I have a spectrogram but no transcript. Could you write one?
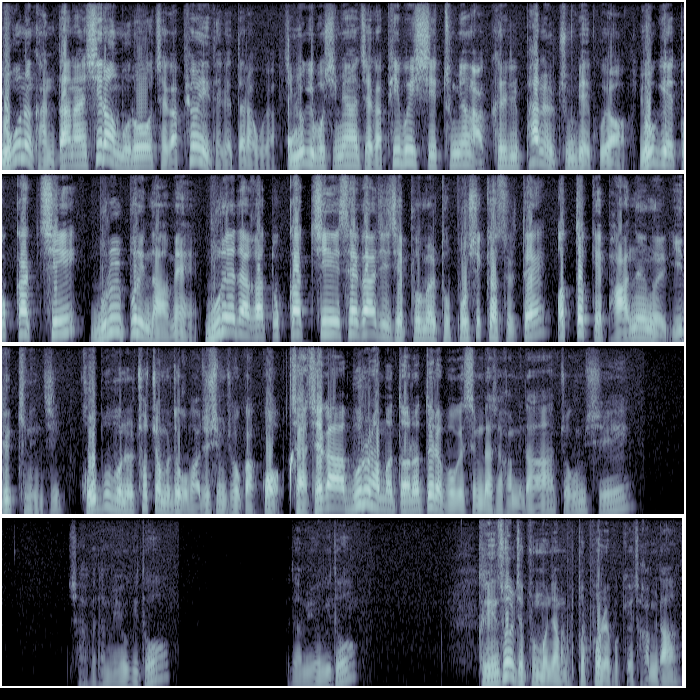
요거는 간단한 실험으로 제가 표현이 되겠더라고요. 지금 여기 보시면 제가 PVC 투명 아크릴 판을 준비했고요. 여기에 똑같이 물을 뿌린 다음에 물에다가 똑같이 세 가지 제품을 도포시 켰을 때 어떻게 반응을 일으키는지 그 부분을 초점을 두고 봐주시면 좋을 것 같고. 자 제가 물을 한번 떨어뜨려 보겠습니다. 자 갑니다. 조금씩. 자그 다음에 여기도 그 다음에 여기도. 그린솔 제품 먼저 한번 도포를 해볼게요. 자 갑니다.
